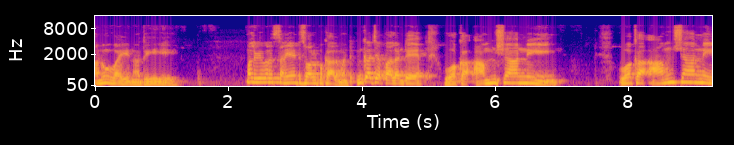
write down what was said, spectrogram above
అనువైనది. మళ్ళీ వివరిస్తాను ఏంటి స్వల్పకాలం అంటే. ఇంకా చెప్పాలంటే ఒక అంశాన్ని ఒక అంశాన్ని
